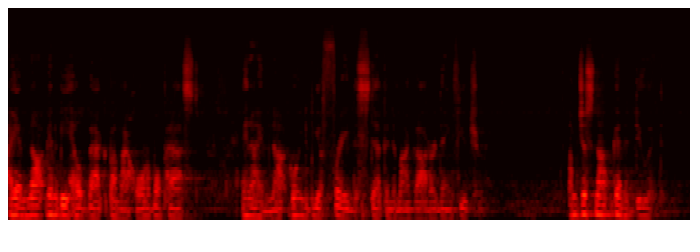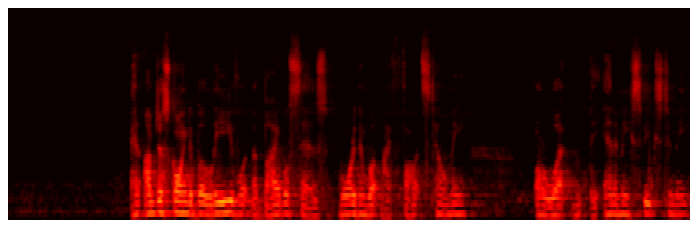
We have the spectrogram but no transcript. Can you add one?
I am not going to be held back by my horrible past, and I am not going to be afraid to step into my God ordained future. I'm just not going to do it. And I'm just going to believe what the Bible says more than what my thoughts tell me or what the enemy speaks to me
